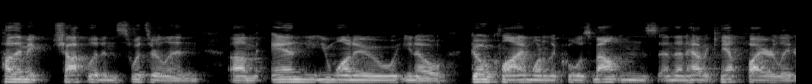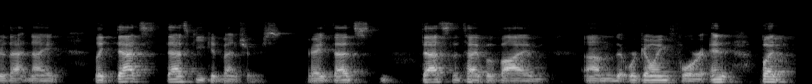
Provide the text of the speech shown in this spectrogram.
how they make chocolate in Switzerland, um, and you want to you know go climb one of the coolest mountains and then have a campfire later that night, like that's that's geek adventures, right? That's that's the type of vibe um, that we're going for. And but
